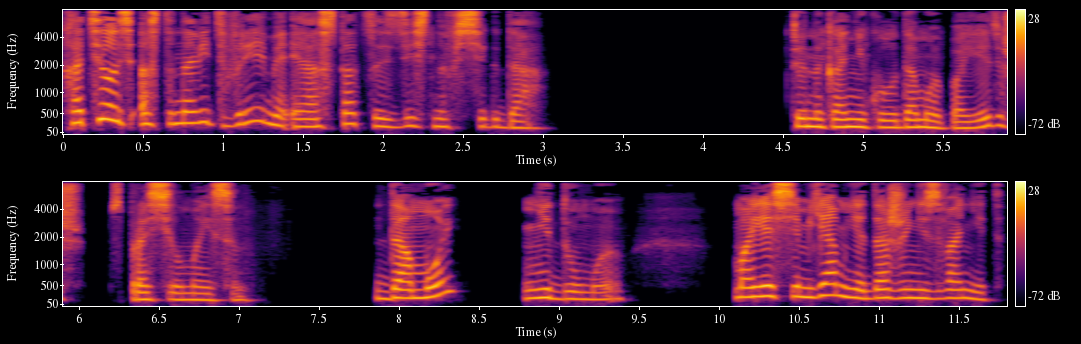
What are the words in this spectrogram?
Хотелось остановить время и остаться здесь навсегда. «Ты на каникулы домой поедешь?» — спросил Мейсон. «Домой? Не думаю. Моя семья мне даже не звонит.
